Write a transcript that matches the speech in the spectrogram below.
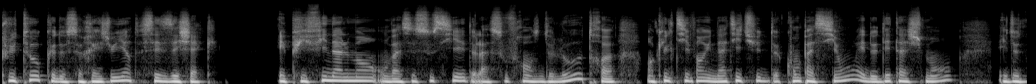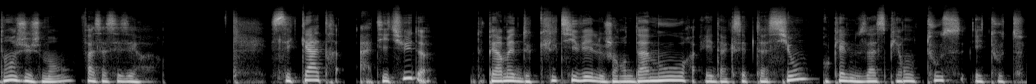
plutôt que de se réjouir de ses échecs. Et puis finalement, on va se soucier de la souffrance de l'autre en cultivant une attitude de compassion et de détachement et de non-jugement face à ses erreurs. Ces quatre attitudes nous permettent de cultiver le genre d'amour et d'acceptation auquel nous aspirons tous et toutes.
